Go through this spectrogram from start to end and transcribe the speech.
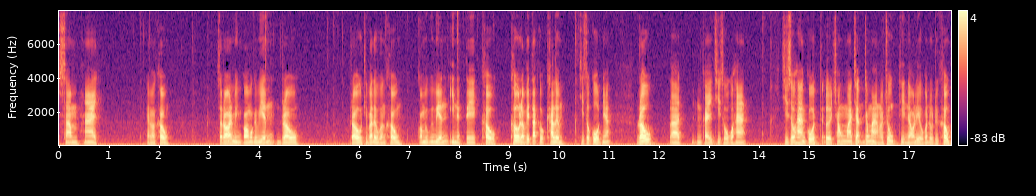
sum 2 cân bằng 0 sau đó thì mình có một cái biến row row thì bắt đầu bằng không. Có một cái biến int col col là viết tắt của column, chỉ số cột nhé row là cái chỉ số của hàng. Chỉ số hàng cột ở trong ma trận, trong mảng nói chung thì nó đều bắt đầu từ không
